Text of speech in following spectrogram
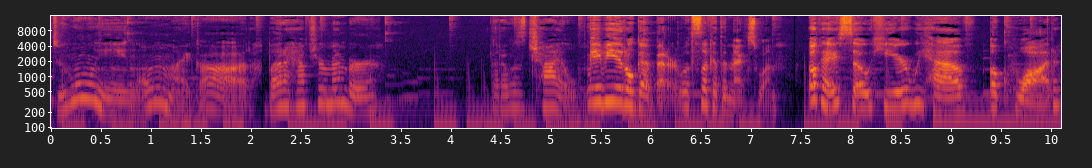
doing? Oh my god. But I have to remember that I was a child. Maybe it'll get better. Let's look at the next one. Okay, so here we have a quad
